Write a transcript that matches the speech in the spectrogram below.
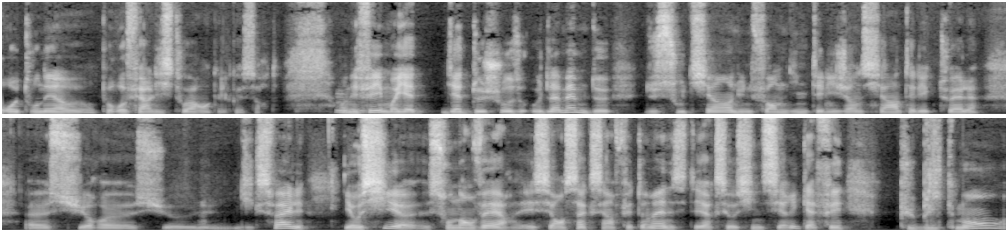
mm retourner, hein, on peut refaire l'histoire en quelque sorte. En mmh effet, moi, il y, a, deux choses. Au-delà même de, du soutien d'une forme d'intelligentsia intellectuelle euh, sur, euh, sur X-Files, il y a aussi euh, son envers, et c'est en ça que c'est un phénomène. C'est-à-dire que c'est aussi une série qui a fait publiquement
